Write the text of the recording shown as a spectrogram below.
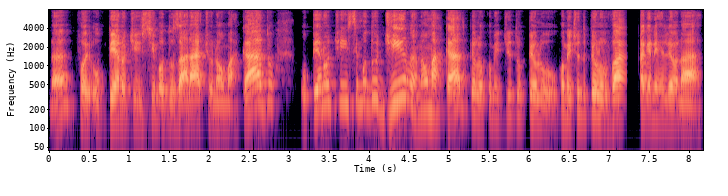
Né? Foi o pênalti em cima do Zaratio não marcado, o pênalti em cima do Dylan não marcado pelo cometido pelo cometido pelo Wagner Leonardo.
